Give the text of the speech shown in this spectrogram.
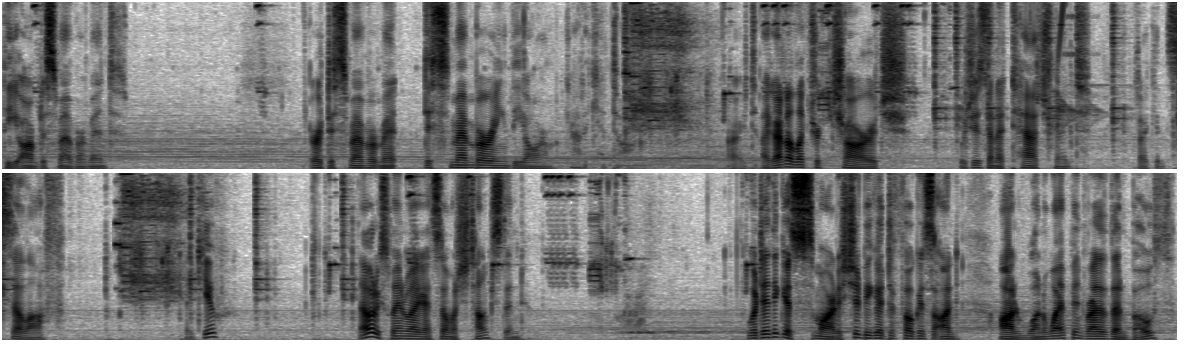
the arm dismemberment. Or dismemberment. Dismembering the arm. God, I can't talk. Alright, I got electric charge, which is an attachment that I can sell off. Thank you. That would explain why I got so much tungsten. Which I think is smart. It should be good to focus on on one weapon rather than both.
